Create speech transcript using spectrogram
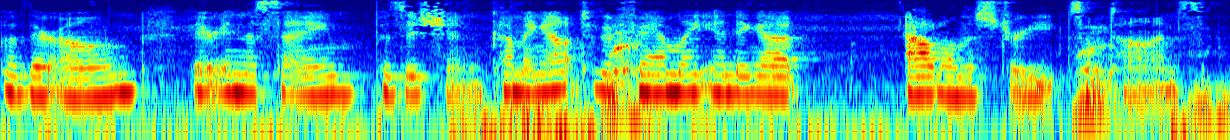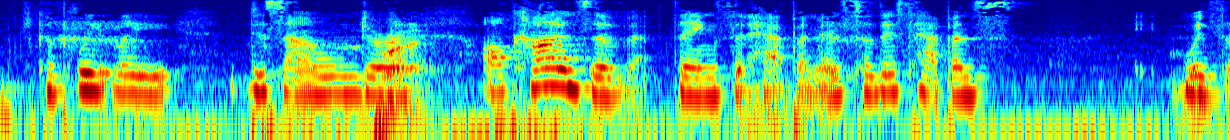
of their own, they're in the same position, coming out to their Right. family, ending up out on the street sometimes, completely disowned, or Right. all kinds of things that happen. And so this happens with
